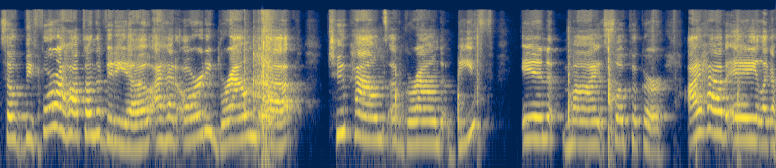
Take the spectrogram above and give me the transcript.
So before I hopped on the video, I had already browned up two pounds of ground beef in my slow cooker. I have a like a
